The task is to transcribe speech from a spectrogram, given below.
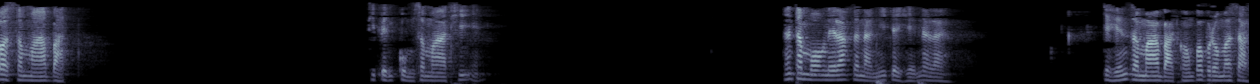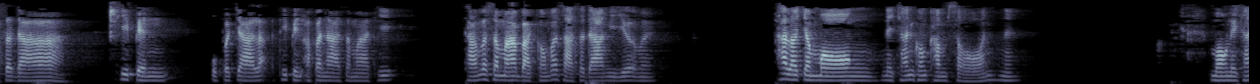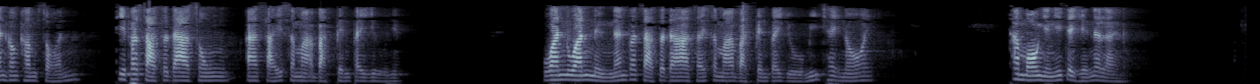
ก็สมาบัติ ที่เป็นกลุ่มสมาธิ นั้นถ้ามองในลักษณะนี้จะเห็นอะไร จะเห็นสมาบัติของพระบรมศาสดาที่เป็นอุปจาระที่เป็นอัปนาสมาธิ ถามว่าสมาบัติของพระศาสดามีเยอะไหมถ้าเราจะมองในชั้นของคำสอนนะมองในชั้นของคำสอนที่พระศาสดาทรงอาศัยสมาบัติเป็นไปอยู่เนี่ย วันวันหนึ่งนั้นพระศาสดาอาศัยสมาบัติเป็นไปอยู่มิใช่น้อย ถ้ามองอย่างนี้จะเห็นอะไร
